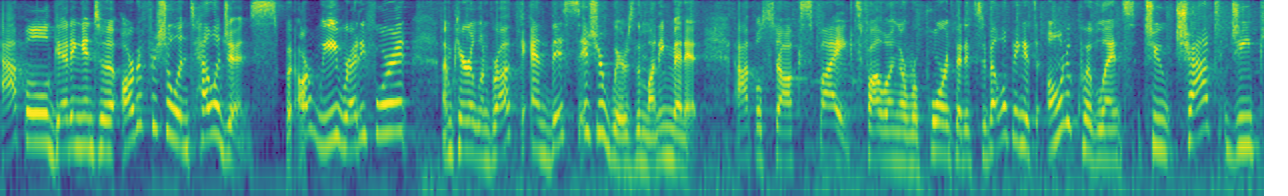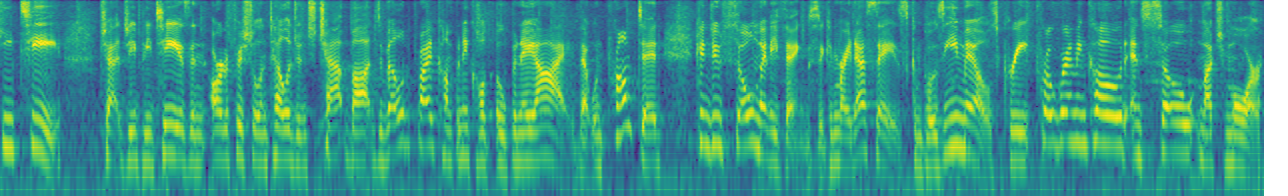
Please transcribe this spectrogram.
Apple getting into artificial intelligence, but are we ready for it? I'm Carolyn Bruck, and this is your Where's the Money Minute. Apple stock spiked following a report that it's developing its own equivalent to ChatGPT. ChatGPT is an artificial intelligence chatbot developed by a company called OpenAI that, when prompted, can do so many things. It can write essays, compose emails, create programming code, and so much more.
